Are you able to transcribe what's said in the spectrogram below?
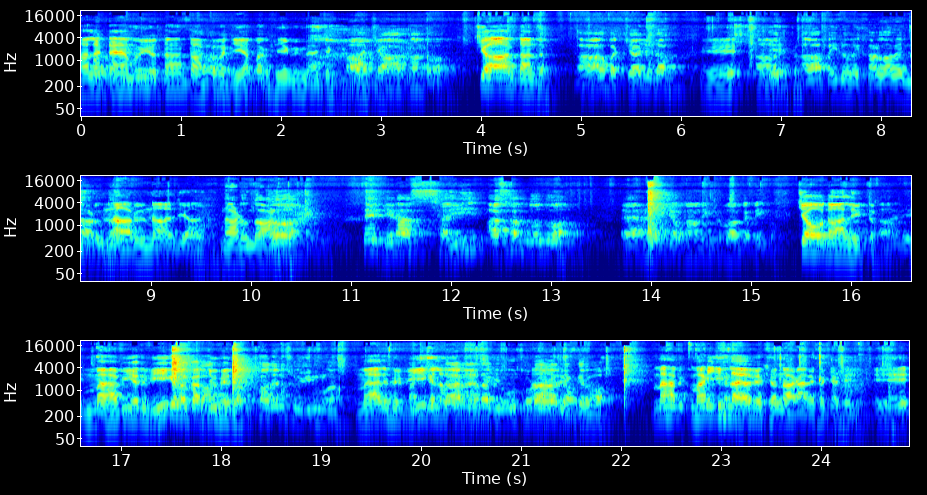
ਹਾਲੇ ਟਾਈਮ ਵੀ ਉਦਾਂ 10 ਵਜੇ ਆ ਪਰ ਫੇਰ ਵੀ ਮੈਂ ਚੰਗੀ ਆ ਚਾਰ ਦੰਦ ਵਾ ਚਾਰ ਦੰਦ। ਆ ਬੱਚਾ ਜਿਹਦਾ। ਇਹ ਆ ਵੇਖੋ ਆ ਪਹਿਲੋਂ ਵੇਖਾ ਲਓ ਆਵੇ ਨਾੜੂ ਨਾਲ। ਨਾੜੂ ਨਾਲ ਜਿਆ ਵੇਖੋ। ਨਾੜੂ ਨਾਲ। ਵਾ। ਤੇ ਜਿਹੜਾ ਸਹੀ ਅਸਲ ਦੁੱਧ ਇਹ ਹਣੇ 14 ਲੀਟਰ ਵਾ ਕੋ 14 ਲੀਟਰ। ਮੈਂ ਵੀ ਇਹ 20 ਕਿਲੋ ਕਰ ਜੂ ਫੇਰ। ਚੌਥਾ ਦਿਨ ਸੂਈ ਨੂੰ ਆ। ਮੈਂ ਤੇ ਫੇਰ 20 ਕਿਲੋ ਕਰ ਮੈਂ ਤਾਂ ਜ਼ਰੂਰ ਥੋੜਾ ਜਿਹਾ ਨਿੱਗਰ ਵਾ। ਮੈਂ ਕਿਹਾ ਵੀ ਮਾੜੀ ਜਿਹੀ ਹਿਲਾਇਆ ਵੇਖਿਓ ਨਾੜਾ ਵੇਖੋ ਚੱਡੇ ਜੀ। ਇਹ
